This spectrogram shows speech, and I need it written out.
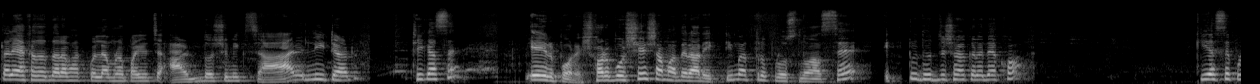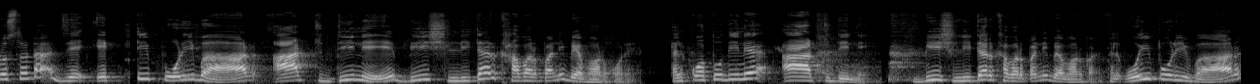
তাহলে এক হাজার দ্বারা ভাগ করলে আমরা পাই হচ্ছে আট দশমিক চার লিটার, ঠিক আছে? এরপরে সর্বশেষ আমাদের আর একটি মাত্র প্রশ্ন আছে, একটু ধৈর্য সহকারে দেখো। কি আছে প্রশ্নটা? যে একটি পরিবার আট দিনে বিশ লিটার খাবার পানি ব্যবহার করে। তাহলে কত দিনে? আট দিনে বিশ লিটার খাবার পানি ব্যবহার করে। তাহলে ওই পরিবার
